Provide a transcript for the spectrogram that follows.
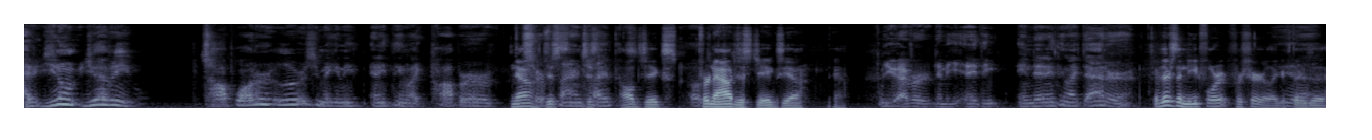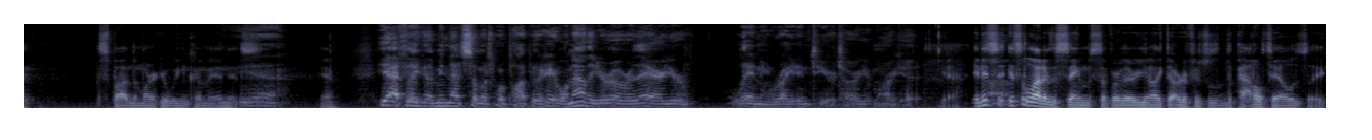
I, you don't. Do you have any top water lures? You make any anything like popper, No, surface just, iron just type? all jigs. All For now, just jigs. Yeah. Yeah. Were you ever going any, anything into anything like that, or If there's a need for it, for sure. Like if Yeah. there's a spot in the market we can come in, it's yeah, yeah. I feel like I mean that's so much more popular here. Well, now that you're over there, you're landing right into your target market. yeah. And it's Um, it's a lot of the same stuff over there. You know, like the artificial, the paddle tail is like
